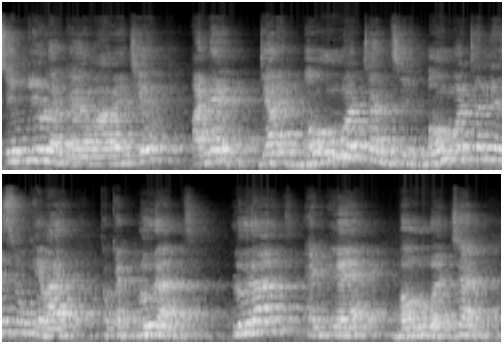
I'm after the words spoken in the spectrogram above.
સિંગ્યુલર કહેવામાં આવે છે. અને જ્યારે બહુવચન છે, બહુવચનને શું કહેવાય? તો કે પ્લુરલ પ્લુરલ એટલે બહુવચન.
